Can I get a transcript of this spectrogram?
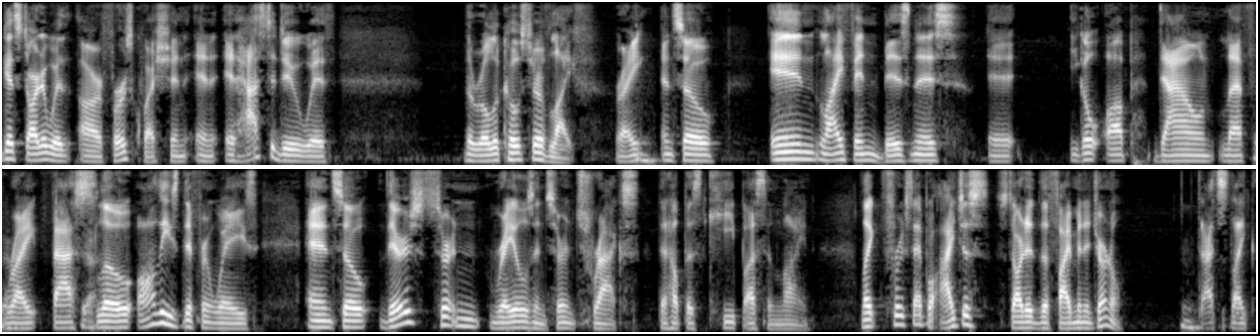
get started with our first question and it has to do with the roller coaster of life right? Mm-hmm. and so in life in business it, you go up, down, left, yeah. right, fast, yeah. slow, all these different ways. And so there's certain rails and certain tracks that help us keep us in line. Like for example, I just started the 5 minute journal. Hmm. that's like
